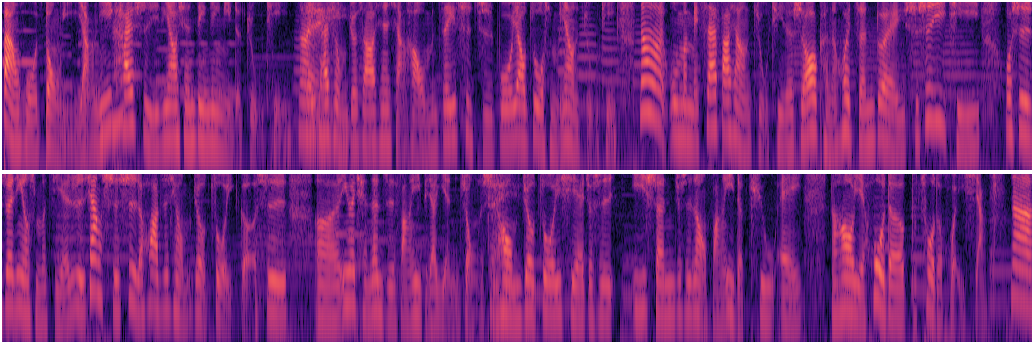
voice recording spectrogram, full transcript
办活动一样，你一开始一定要先定定你的主题。那一开始我们就是要先想好，我们这一次直播要做什么样的主题。那我们每次在发想主题的时候，可能会针对时事议题，或是最近有什么节日。像时事的话，之前我们就有做一个，是呃，因为前阵子防疫比较严重的时候，我们就做一些就是医生就是那种防疫的 Q&A，然后也获得不错的回响。那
